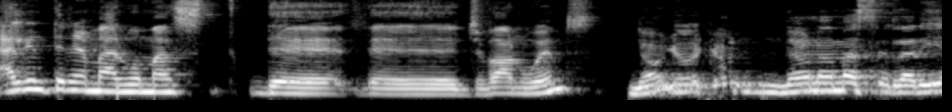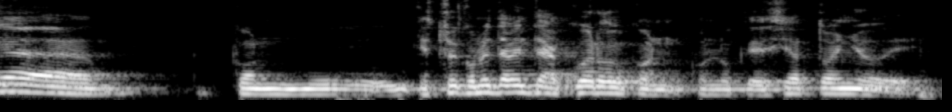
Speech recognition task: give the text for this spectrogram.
¿Alguien tiene algo más de, de Javon Wims? No, yo, yo, nada más cerraría con eh, que estoy completamente de acuerdo con, con, lo que decía Toño de,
